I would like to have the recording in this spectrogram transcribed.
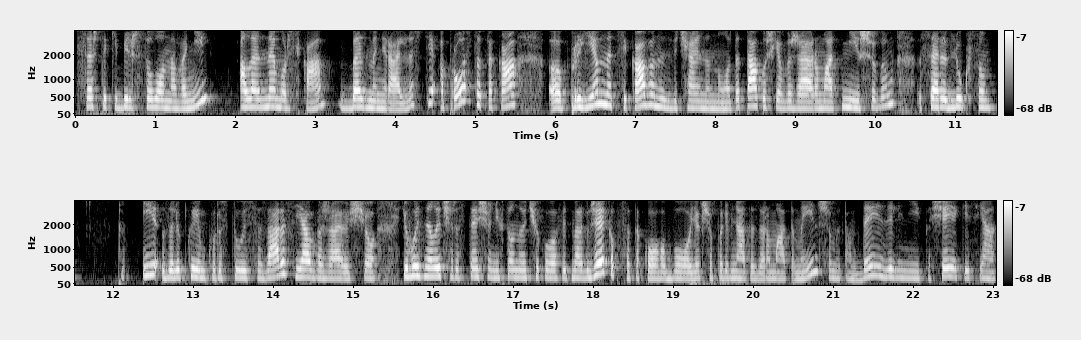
все ж таки більш солона ваніль, але не морська, без мінеральності, а просто така приємна, цікава, незвичайна нота. Також я вважаю аромат нішевим серед люксу. І залюбки їм користуюся зараз. Я вважаю, що його зняли через те, що ніхто не очікував від Марк Джейкобса такого, бо якщо порівняти з ароматами іншими, там Дейзі лінійка, ще якісь, я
